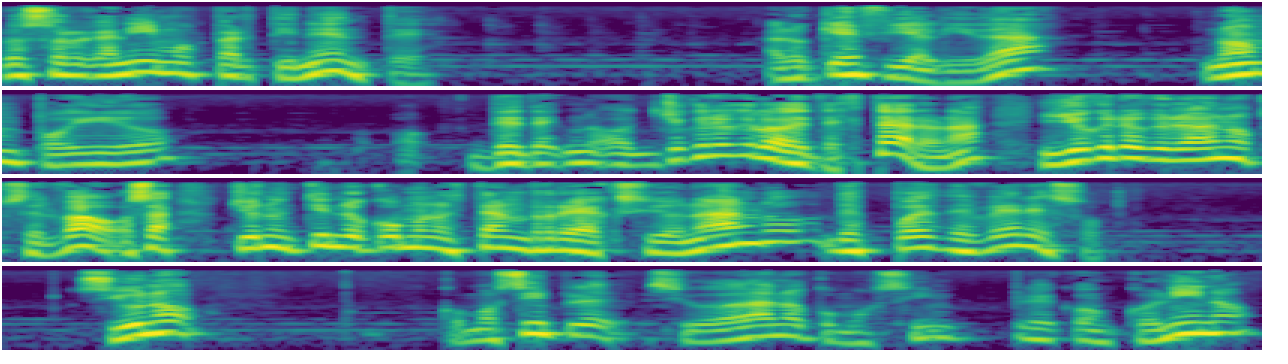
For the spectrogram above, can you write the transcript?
los organismos pertinentes a lo que es vialidad no han podido yo creo que lo detectaron, ¿ah? Y yo creo que lo han observado. O sea, yo no entiendo cómo no están reaccionando después de ver eso. Si uno, como simple ciudadano, como simple conconino,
